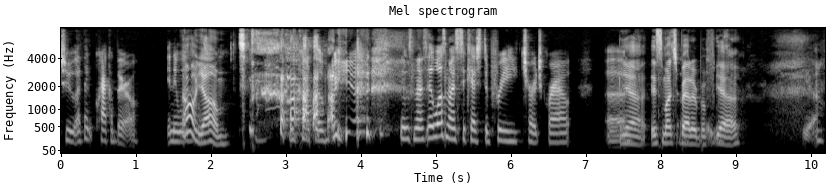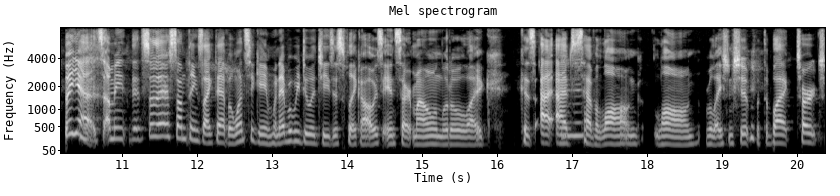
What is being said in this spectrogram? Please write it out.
to I think Cracker Barrel, and it went. oh, yum. we caught the. it was nice. It was nice to catch the pre-church crowd. Uh, yeah, it's much so better before. was- Yeah. yeah. But yeah, it's, I mean, th- so there are some things like that. But once again, whenever we do a Jesus flick, I always insert my own little like, because I, I Mm-hmm. just have a long, long relationship with the black church,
